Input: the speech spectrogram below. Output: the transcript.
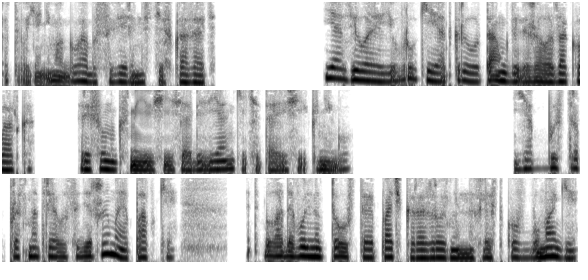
Этого я не могла бы с уверенностью сказать. Я взяла ее в руки и открыла там, где лежала закладка рисунок смеющейся обезьянки, читающей книгу. Я быстро просмотрела содержимое папки. Это была довольно толстая пачка разрозненных листков бумаги,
